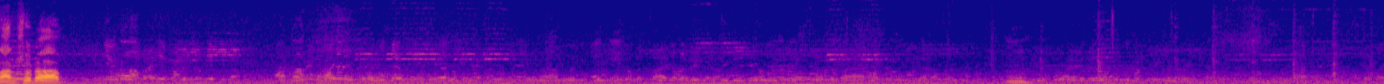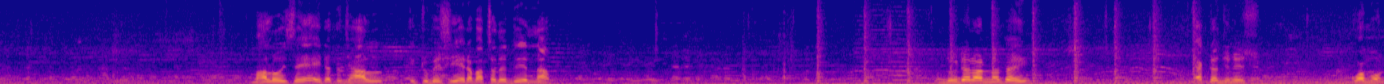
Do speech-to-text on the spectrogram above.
মাংসটা। ভালো হয়েছে এটাতে ঝাল একটু বেশি এটা বাচ্চাদের দিয়ে না দুইটা রান্নাতেই একটা জিনিস কমন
